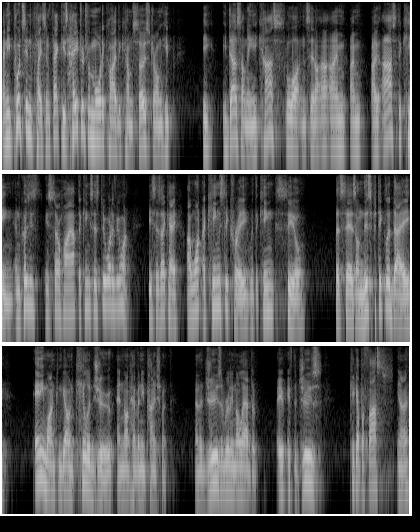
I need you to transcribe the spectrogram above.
And he puts into place, in fact, his hatred for Mordecai becomes so strong, he, he, he does something. He casts a lot and said, I, I'm, I'm, I asked the king, and because he's, he's so high up, the king says, Do whatever you want. He says, Okay, I want a king's decree with the king's seal that says on this particular day, anyone can go and kill a Jew and not have any punishment. And the Jews are really not allowed to, if the Jews kick up a fuss, you know,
